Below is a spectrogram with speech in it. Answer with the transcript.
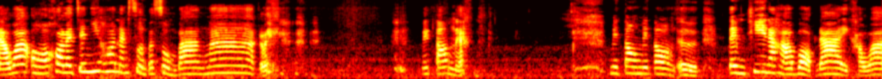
นะว่า อ๋อ คอลลาเจนยี่ห้อนั้นส่วนผสมบางมากอะไรเงี้ยไม่ต้องนะ ไม่ต้องไม่ต้องเออเต็มที่นะคะบอกได้ค่ะว่า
